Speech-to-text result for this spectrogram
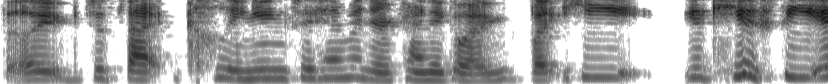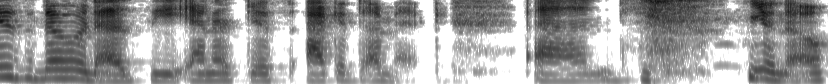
but like just that clinging to him and you're kind of going but he he, he is known as the anarchist academic and you know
